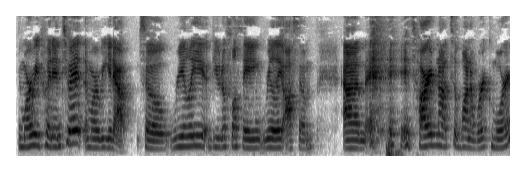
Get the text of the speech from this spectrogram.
the more we put into it, the more we get out. So really beautiful thing, really awesome. Um, it's hard not to want to work more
